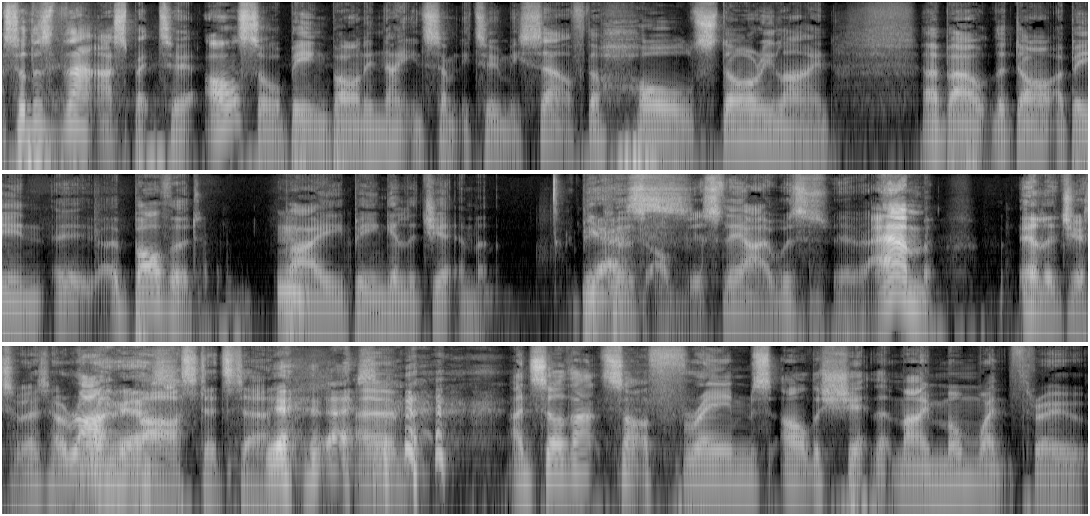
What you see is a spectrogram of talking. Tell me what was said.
so there's that aspect to it. Also, being born in 1972 myself, the whole storyline about the daughter being uh, bothered by being illegitimate because. Yes. obviously I was uh, am illegitimate, a right Oh, yes. bastard, sir. yeah. Um, and so that sort of frames all the shit that my mum went through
